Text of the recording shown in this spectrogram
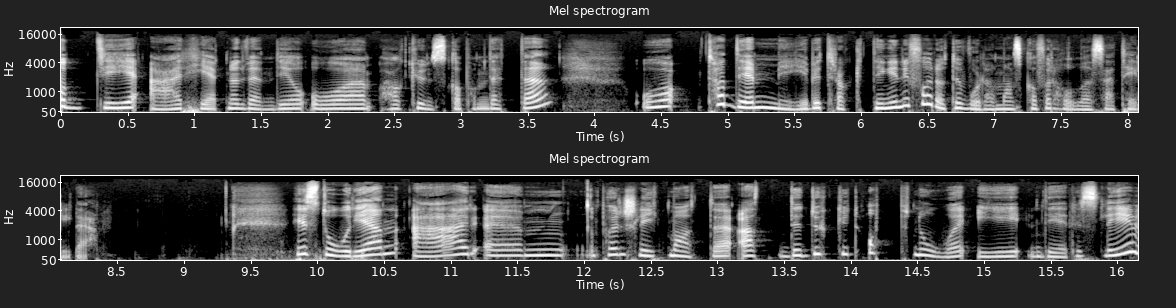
Og det er helt nødvendig å, å ha kunnskap om dette, og ta det med i betraktningen i forhold til hvordan man skal forholde seg til det. Historien er um, på en slik måte at det dukket opp noe i deres liv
